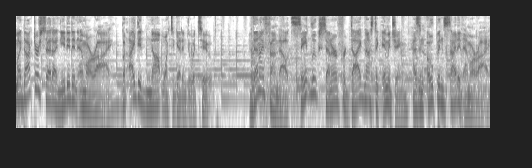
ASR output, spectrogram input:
My doctor said I needed an MRI, but I did not want to get into a tube. Then I found out St. Luke's Center for Diagnostic Imaging has an open sided MRI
